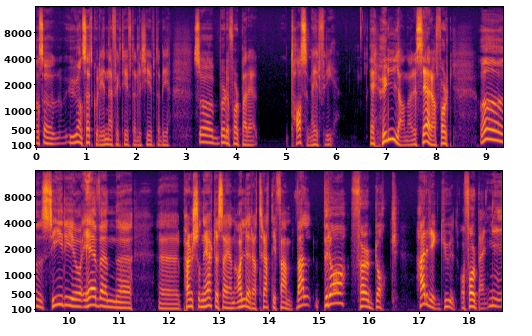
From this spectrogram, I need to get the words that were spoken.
altså, uansett hvor ineffektivt eller kjipt det blir, så burde folk bare ta seg mer fri. Jeg hyller når jeg ser at folk Å, Siri og Even eh, eh, pensjonerte seg i en alder av 35. Vel, bra for dere. Herregud. Og folk bare «Nei,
